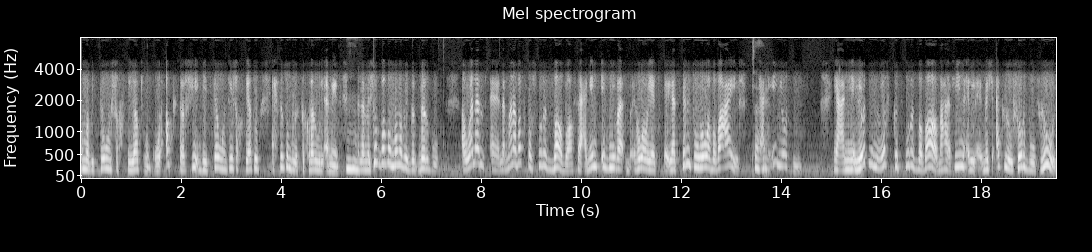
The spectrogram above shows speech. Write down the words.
هم بيتكون شخصياتهم وأكثر شيء بيتكون فيه شخصياتهم احساسهم بالاستقرار والامان. فلما يشوف بابا وماما بيتضربوا اولا آه لما أنا بكسر صورة بابا في عينين ابني هو يتمت وهو بابا عايش. صحيح. يعني إيه يتم يعني اليتم إنه يفقد صورة باباه. مع في مش اكل وشرب وفلوس.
